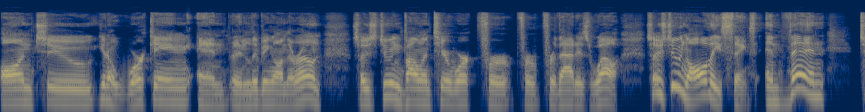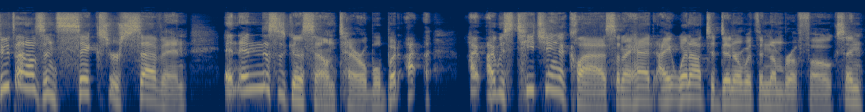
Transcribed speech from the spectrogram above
onto you know working and, and living on their own. So i was doing volunteer work for for for that as well. So i was doing all these things. And then 2006 or 7 and, and this is going to sound terrible but I, I i was teaching a class and i had i went out to dinner with a number of folks and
